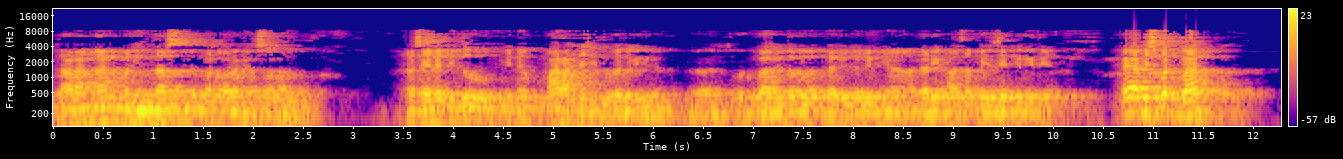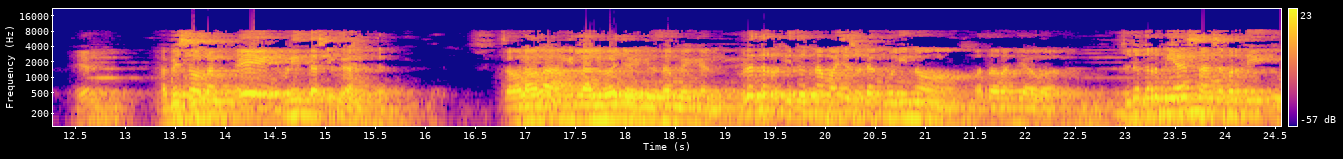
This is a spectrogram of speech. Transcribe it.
larangan melintas di depan orang yang sholat. Karena saya lihat itu ini parah di situ kan gitu. Khutbah itu dari dalilnya dari A sampai gitu ya. Eh habis khutbah ya. Habis sholat eh melintas juga. Seolah-olah angin lalu aja yang kita sampaikan. Udah ter, itu namanya sudah kulino kata orang Jawa. Sudah terbiasa seperti itu.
